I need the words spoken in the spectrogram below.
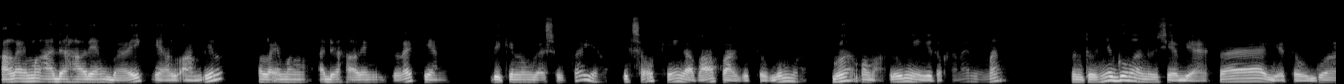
kalau emang ada hal yang baik ya lu ambil kalau emang ada hal yang jelek yang bikin lo nggak suka ya it's okay nggak apa-apa gitu. Gue gue memaklumi gitu karena memang tentunya gue manusia biasa gitu. Gue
